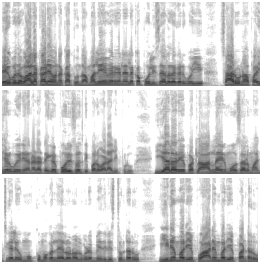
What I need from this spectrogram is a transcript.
లేకపోతే వాళ్ళ కాడ ఏమైనా కథ ఉందా? మళ్ళీ ఏమెరగనే లేక పోలీసు వాళ్ళ దగ్గరికి పోయి సారు నా పైసలు పోయినాయి అన్నాడట. ఇక పోలీసు వాళ్ళు తిప్పలు పడాలి ఇప్పుడు. ఇవాళ రేపట్ల ఆన్లైన్ మోసాలు మంచిగా లేవు. ముక్కు ముక్కలు నిలవనోళ్ళు కూడా బెదిరిస్తుంటారు. ఈ నెంబర్ చెప్పు ఆ నెంబర్ చెప్పు అంటారు.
